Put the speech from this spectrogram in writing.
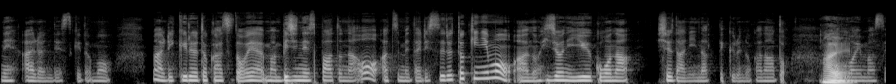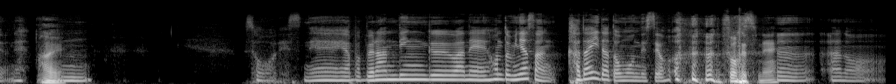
ね、あるんですけども、まあリクルート活動や、まあビジネスパートナーを集めたりするときにも、あの非常に有効な手段になってくるのかなと思いますよね。はい。はい、うんそうですね。やっぱブランディングはね、本当皆さん課題だと思うんですよ。そうですね。うん。あの、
